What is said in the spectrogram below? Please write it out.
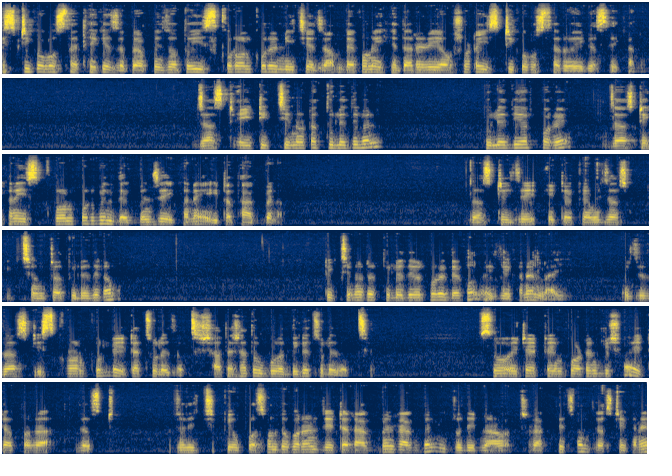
স্টিক অবস্থায় থেকে যাবে। আপনি যত স্ক্রল করে নিচে যান, দেখুন এই হেদারের এই অংশটা স্টিক অবস্থায় রয়ে গেছে এখানে। জাস্ট এই টিক চিহ্নটা তুলে দিবেন। তুলে দেওয়ার পরে জাস্ট এখানে স্ক্রল করবেন, দেখবেন যে এখানে এটা থাকবে না। জাস্ট এই যে এটাকে আমি জাস্ট টিক চিহ্নটা তুলে দিলাম। টিক চিহ্নটা তুলে দেওয়ার পরে দেখুন, এই যে এখানে নাই এই যে জাস্ট স্ক্রল করলে এটা চলে যাচ্ছে, সাথে সাথে উপরের দিকে চলে যাচ্ছে। সো এটা একটা ইম্পর্টেন্ট বিষয়, এটা আপনারা জাস্ট যদি কেউ পছন্দ করেন, যেটা রাখবেন রাখবেন। যদি না রাখতে চান জাস্ট এখানে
